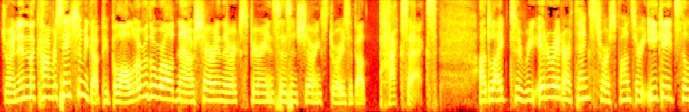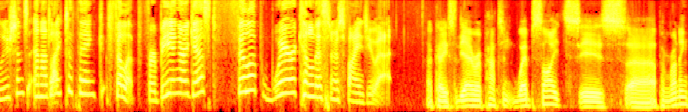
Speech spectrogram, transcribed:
Join in the conversation. We got people all over the world now sharing their experiences and sharing stories about PaxEx. I'd like to reiterate our thanks to our sponsor, eGate Solutions, and I'd like to thank Philip for being our guest. Philip, where can listeners find you at? Okay, so the Aeropatent website is uh, up and running.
